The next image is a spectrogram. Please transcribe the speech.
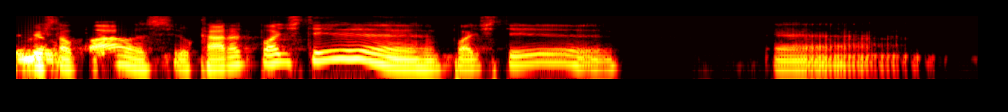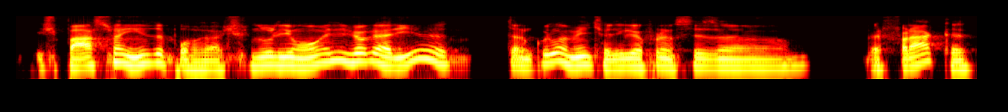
o Crystal Palace. O cara pode ter, pode ter é, espaço ainda, porra. Acho que no Lyon ele jogaria tranquilamente. A Liga Francesa é fraca,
